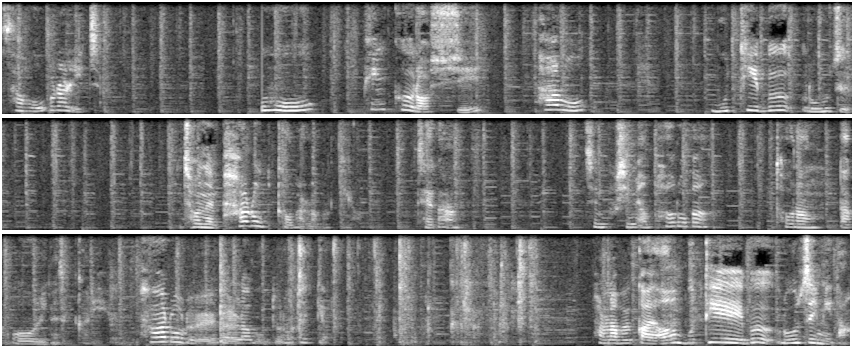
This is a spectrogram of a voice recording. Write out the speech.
4호 Coralism 5호 Pink Rush 8호 Motive Rose 저는 8호부터 발라볼게요. 제가 지금 보시면 8호가 저랑 딱 어울리는 색깔이에요. 8호를 발라보도록 할게요. 발라볼까요? Motive Rose입니다.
